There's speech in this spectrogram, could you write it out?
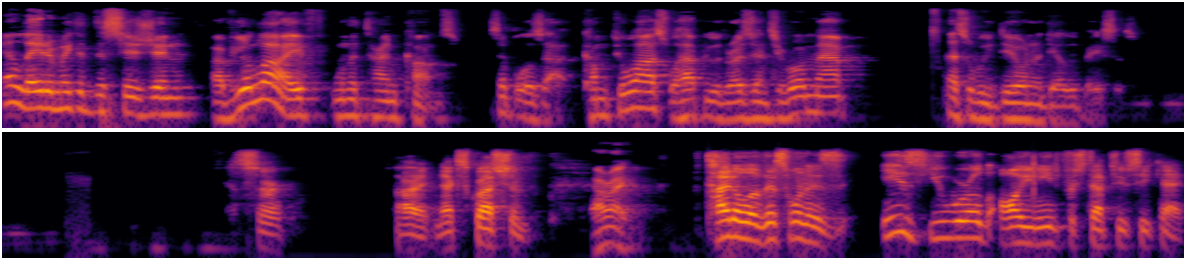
and later make the decision of your life when the time comes. Simple as that. Come to us. We'll help you with residency roadmap. That's what we do on a daily basis. Yes, sir. All right. Next question. All right. The title of this one is Is UWorld all you need for Step 2 CK?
